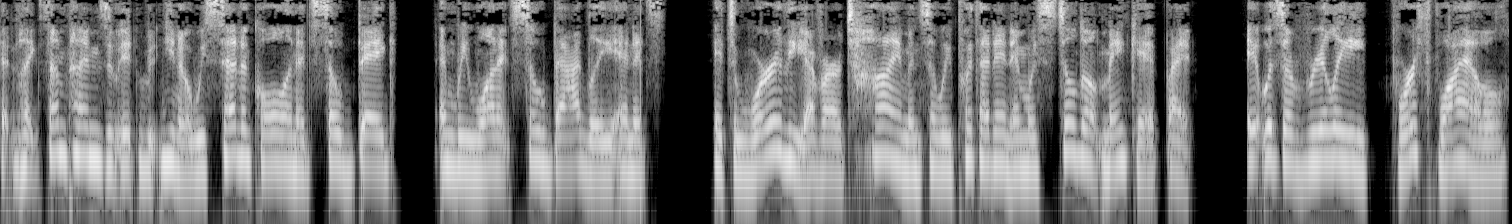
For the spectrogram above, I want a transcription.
Like sometimes it, you know, we set a goal and it's so big and we want it so badly and it's, it's worthy of our time. And so we put that in and we still don't make it, but it was a really worthwhile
